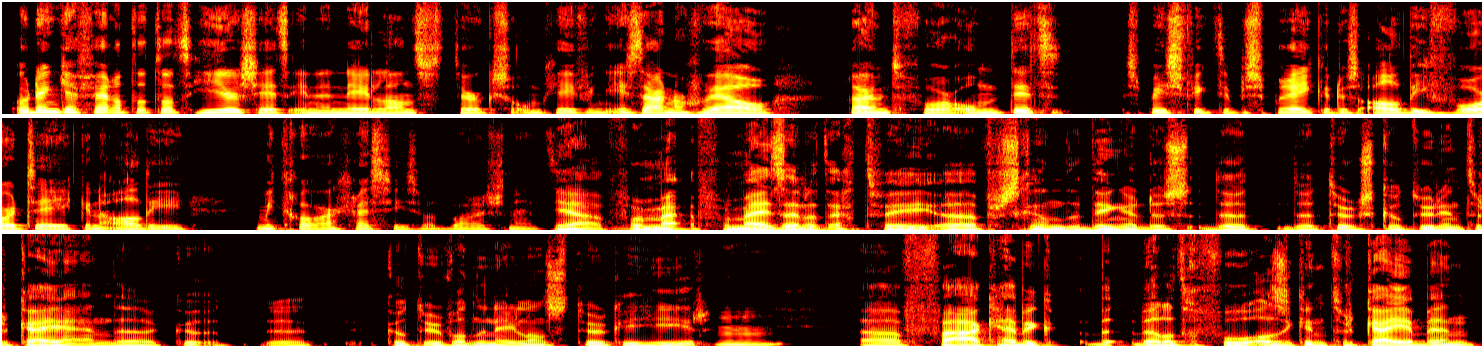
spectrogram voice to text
hoe denk jij verder dat dat hier zit in de Nederlands-Turkse omgeving? Is daar nog wel ruimte voor om dit specifiek te bespreken. Dus al die voortekenen, al die microagressies, wat Baris net. Ja, voor mij, voor mij zijn het echt twee eh, verschillende dingen. Dus de, de Turkse cultuur in Turkije en de, de cultuur van de Nederlandse Turken hier. Mhm. Eh, vaak heb ik wel het gevoel als ik in Turkije ben,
